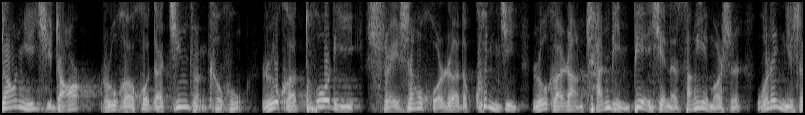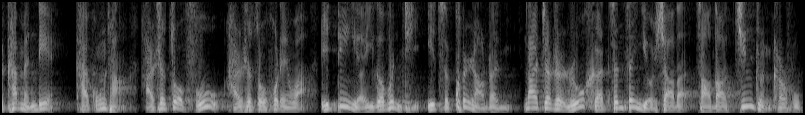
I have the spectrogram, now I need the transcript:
教你几招如何获得精准客户，如何脱离水深火热的困境，如何让产品变现的商业模式。无论你是开门店、开工厂，还是做服务，还是做互联网，一定有一个问题一直困扰着你，那就是如何真正有效的找到精准客户。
